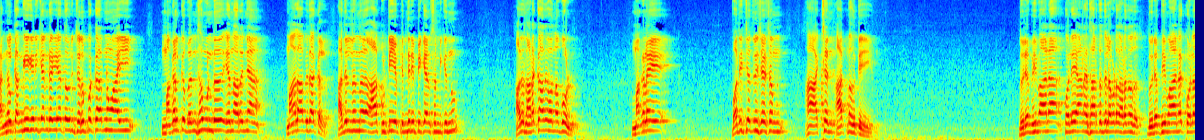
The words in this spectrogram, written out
തങ്ങൾക്ക് അംഗീകരിക്കാൻ കഴിയാത്ത ഒരു ചെറുപ്പക്കാരനുമായി മകൾക്ക് ബന്ധമുണ്ട് എന്നറിഞ്ഞ മാതാപിതാക്കൾ അതിൽ നിന്ന് ആ കുട്ടിയെ പിന്തിരിപ്പിക്കാൻ ശ്രമിക്കുന്നു. അത് നടക്കാതെ വന്നപ്പോൾ മകളെ വധിച്ചതിനു ശേഷം ആ അച്ഛൻ ആത്മഹത്യ ചെയ്യുന്നു. ദുരഭിമാന കൊലയാണ് യഥാർത്ഥത്തിൽ അവിടെ നടന്നത്. ദുരഭിമാന കൊല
